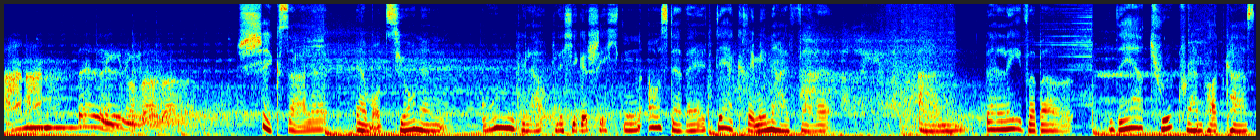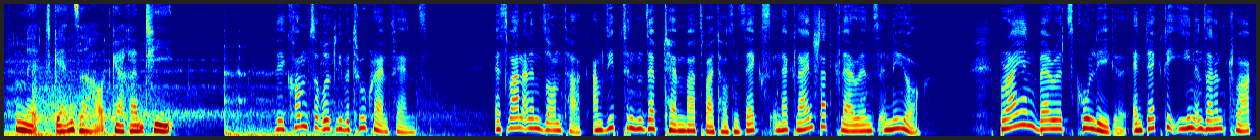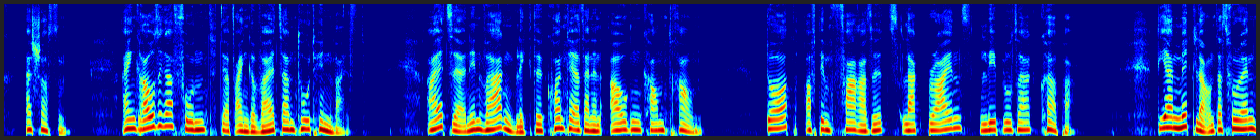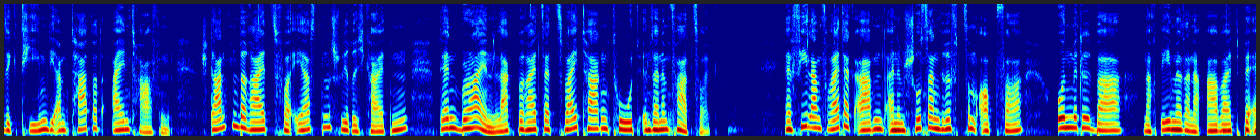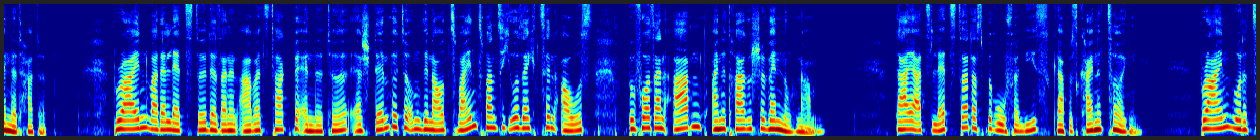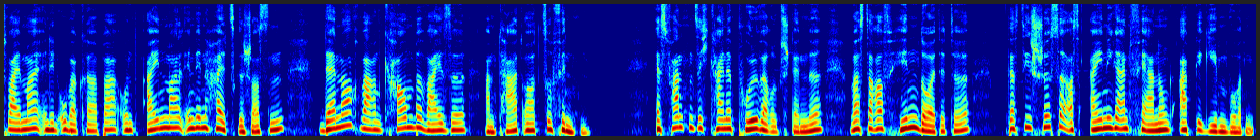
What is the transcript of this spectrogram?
Unbelievable. Schicksale, Emotionen, unglaubliche Geschichten aus der Welt der Kriminalfälle. Unbelievable. Der True Crime Podcast mit Gänsehautgarantie. Willkommen zurück, liebe True Crime Fans. Es war an einem Sonntag am 17. September 2006 in der Kleinstadt Clarence in New York. Brian Barretts Kollege entdeckte ihn in seinem Truck erschossen. Ein grausiger Fund, der auf einen gewaltsamen Tod hinweist. Als er in den Wagen blickte, konnte er seinen Augen kaum trauen. Dort auf dem Fahrersitz lag Brians lebloser Körper. Die Ermittler und das Forensik-Team, die am Tatort eintrafen, standen bereits vor ersten Schwierigkeiten, denn Brian lag bereits seit zwei Tagen tot in seinem Fahrzeug. Er fiel am Freitagabend einem Schussangriff zum Opfer, unmittelbar nachdem er seine Arbeit beendet hatte. Brian war der Letzte, der seinen Arbeitstag beendete. Er stempelte um genau 22.16 Uhr aus, bevor sein Abend eine tragische Wendung nahm. Da er als letzter das Büro verließ, gab es keine Zeugen. Brian wurde zweimal in den Oberkörper und einmal in den Hals geschossen, dennoch waren kaum Beweise am Tatort zu finden. Es fanden sich keine Pulverrückstände, was darauf hindeutete, dass die Schüsse aus einiger Entfernung abgegeben wurden.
